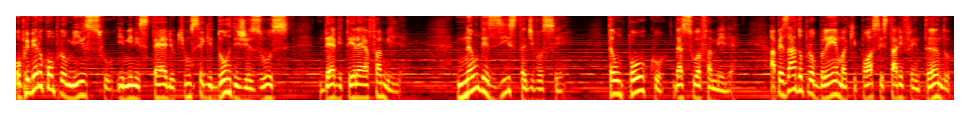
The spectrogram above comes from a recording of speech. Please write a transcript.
O primeiro compromisso e ministério que um seguidor de Jesus deve ter é a família. Não desista de você, tampouco da sua família. Apesar do problema que possa estar enfrentando,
